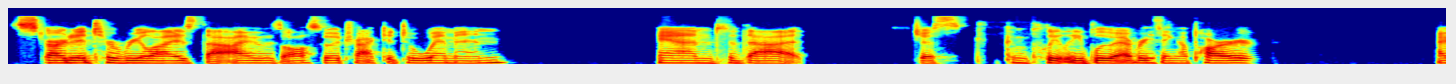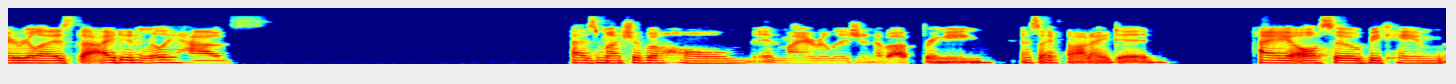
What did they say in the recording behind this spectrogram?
started to realize that I was also attracted to women and that just completely blew everything apart. I realized that I didn't really have as much of a home in my religion of upbringing as I thought I did. I also became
